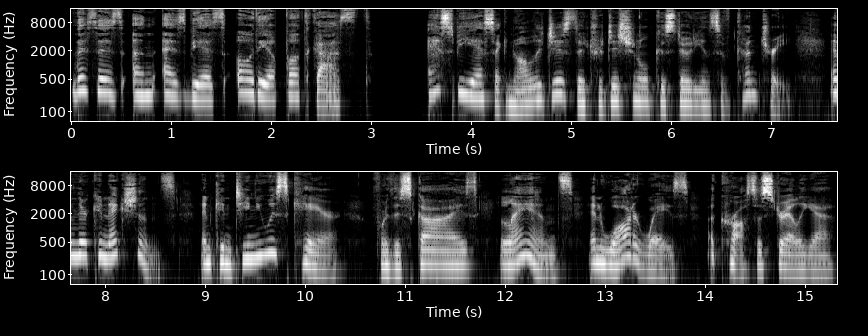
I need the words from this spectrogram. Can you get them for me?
This is an SBS audio podcast. SBS acknowledges the traditional custodians of country and their connections and continuous care for the skies, lands, and waterways across Australia.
